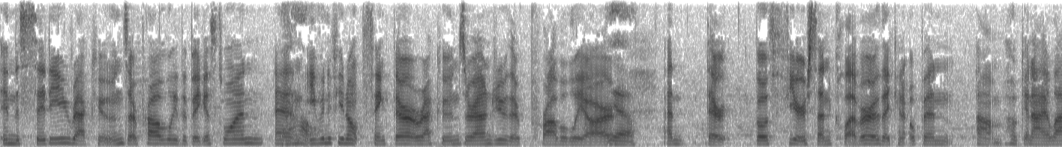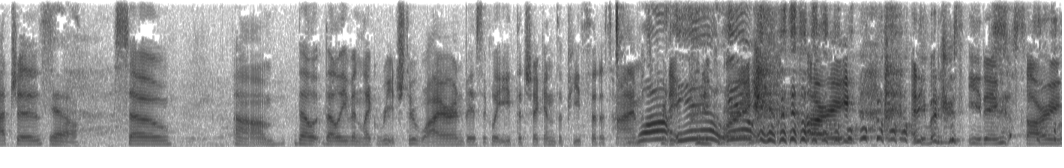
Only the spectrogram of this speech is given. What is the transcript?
in the city, raccoons are probably the biggest one. And Wow. even if you don't think there are raccoons around you, there probably are. Yeah. And they're both fierce and clever. They can open um, hook and eye latches. Yeah. So um, they'll they'll even like reach through wire and basically eat the chickens a piece at a time. Wow, It's pretty pretty ew, gory. sorry, anybody who's eating, sorry.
